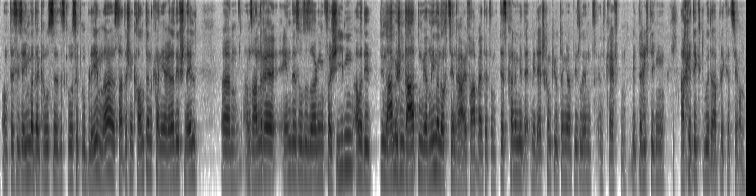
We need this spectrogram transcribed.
und das ist ja immer große, das große Problem. Ne? Statischen Content kann ja relativ schnell ähm, ans andere Ende sozusagen verschieben, aber die dynamischen Daten werden immer noch zentral verarbeitet und das kann ich mit, mit Edge Computing ein bisschen ent, entkräften, mit der richtigen Architektur der Applikation.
